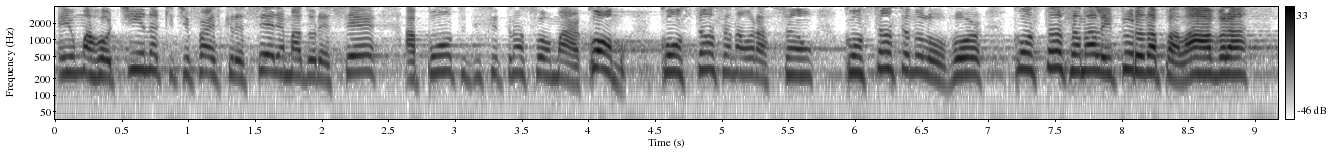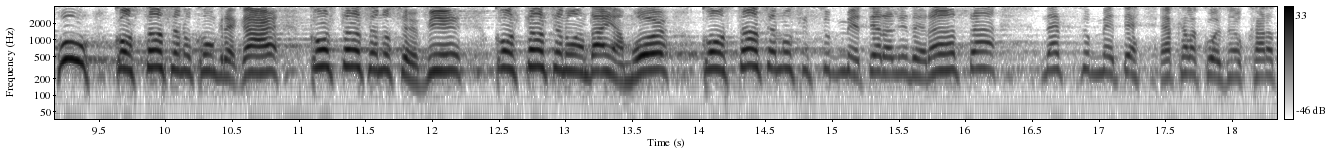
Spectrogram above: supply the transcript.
em uma rotina que te faz crescer e amadurecer a ponto de se transformar. Como? Constância na oração, constância no louvor, constância na leitura da palavra, uh, constância no congregar, constância no servir, constância no andar em amor, constância no se submeter à liderança, não é se submeter, é aquela coisa, né? O cara,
